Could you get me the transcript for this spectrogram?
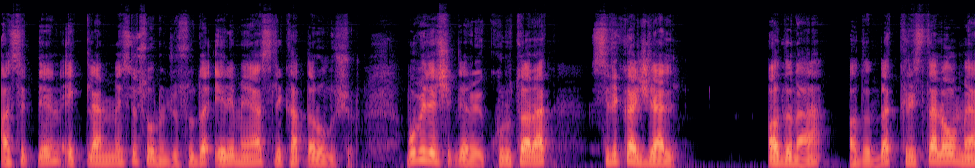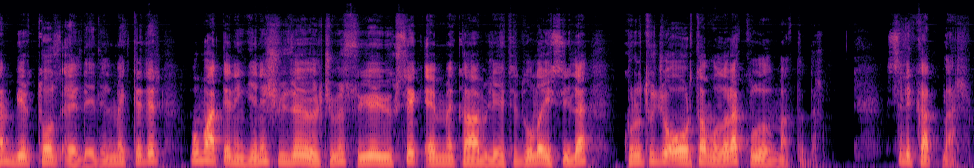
asitlerin eklenmesi sonucu suda erimeyen silikatlar oluşur. Bu bileşikleri kurutarak silika jel adına adında kristal olmayan bir toz elde edilmektedir. Bu maddenin geniş yüzey ölçümü suya yüksek emme kabiliyeti dolayısıyla kurutucu ortam olarak kullanılmaktadır. Silikatlar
